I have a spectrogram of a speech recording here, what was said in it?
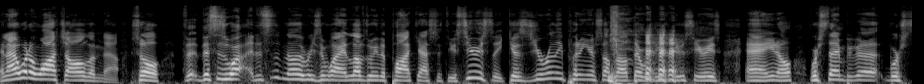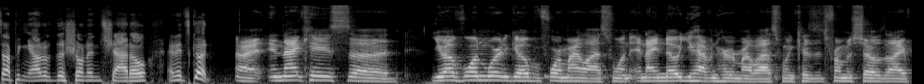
and I want to watch all of them now. So th- this is why this is another reason why I love doing the podcast with you. Seriously, because you're really putting yourself out there with these new series, and you know we're stepping uh, we're stepping out of the shonen shadow, and it's good. All right. In that case, uh, you have one more to go before my last one, and I know you haven't heard my last one because it's from a show that I've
